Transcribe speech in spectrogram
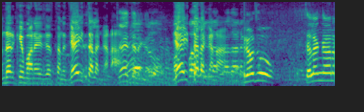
అందరికీ మనవి చేస్తాను జై తెలంగాణ. జై తెలంగాణ. జై తెలంగాణ. ఈరోజు తెలంగాణ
